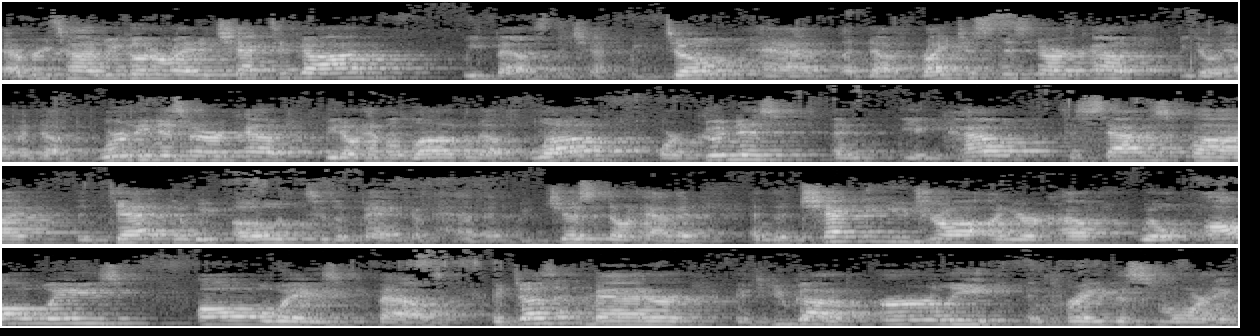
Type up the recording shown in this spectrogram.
Every time we go to write a check to God, we bounce the check. We don't have enough righteousness in our account. We don't have enough worthiness in our account. We don't have love, enough love or goodness and the account to satisfy the debt that we owe to the bank of heaven. We just don't have it. And the check that you draw on your account will always always bounce. It doesn't matter if you got up early and prayed this morning,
